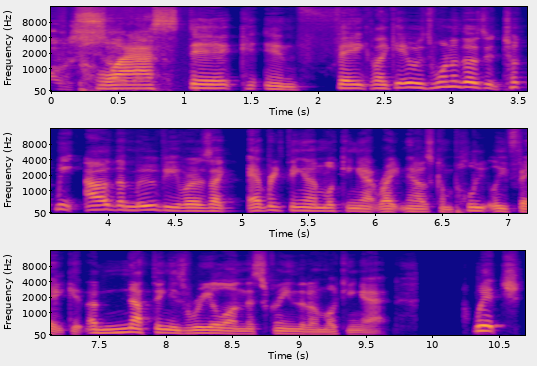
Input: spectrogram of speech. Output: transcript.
Oh, so plastic and fake. Like it was one of those. It took me out of the movie where it's like everything I'm looking at right now is completely fake. It, nothing is real on the screen that I'm looking at. Which,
